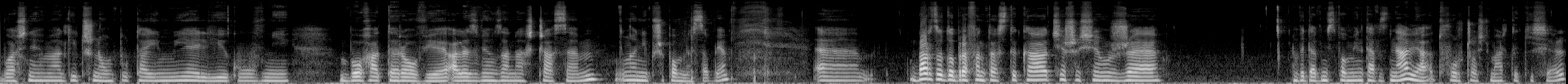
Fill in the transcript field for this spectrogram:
właśnie magiczną tutaj mieli główni bohaterowie, ale związana z czasem. No nie przypomnę sobie. Bardzo dobra fantastyka. Cieszę się, że wydawnictwo Mięta wznawia twórczość Marty Kisiel.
